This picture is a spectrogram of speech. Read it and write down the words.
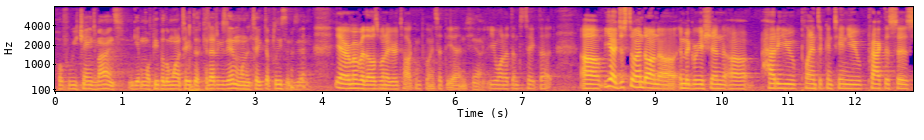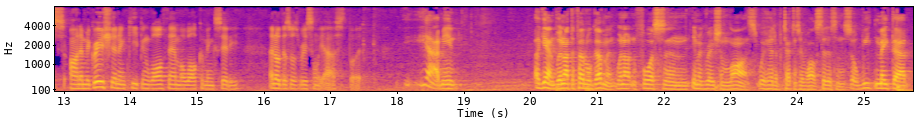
hopefully we change minds and get more people that want to take the cadet exam, and want to take the police exam. yeah, I remember that was one of your talking points at the end. Yeah. You wanted them to take that. Uh, yeah, just to end on uh, immigration, uh, how do you plan to continue practices on immigration and keeping Waltham a welcoming city? I know this was recently asked, but Yeah, I mean, again, we're not the federal government. We're not enforcing immigration laws. We're here to protect and serve all citizens. So we make that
